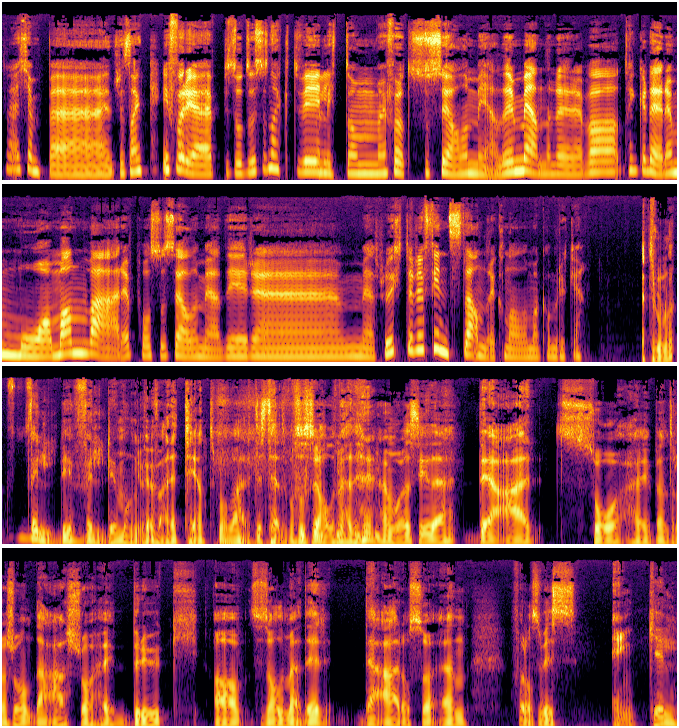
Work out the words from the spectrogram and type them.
Det er kjempeinteressant. I forrige episode så snakket vi litt om i forhold til sosiale medier. Mener dere, Hva tenker dere, må man være på sosiale medier eh, med et produkt, eller finnes det andre kanaler man kan bruke? Jeg tror nok veldig, veldig mange vil være tjent med å være til stede på sosiale medier. Jeg må jo si det. Det er så høy penetrasjon, det er så høy bruk av sosiale medier. Det er også en forholdsvis enkel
